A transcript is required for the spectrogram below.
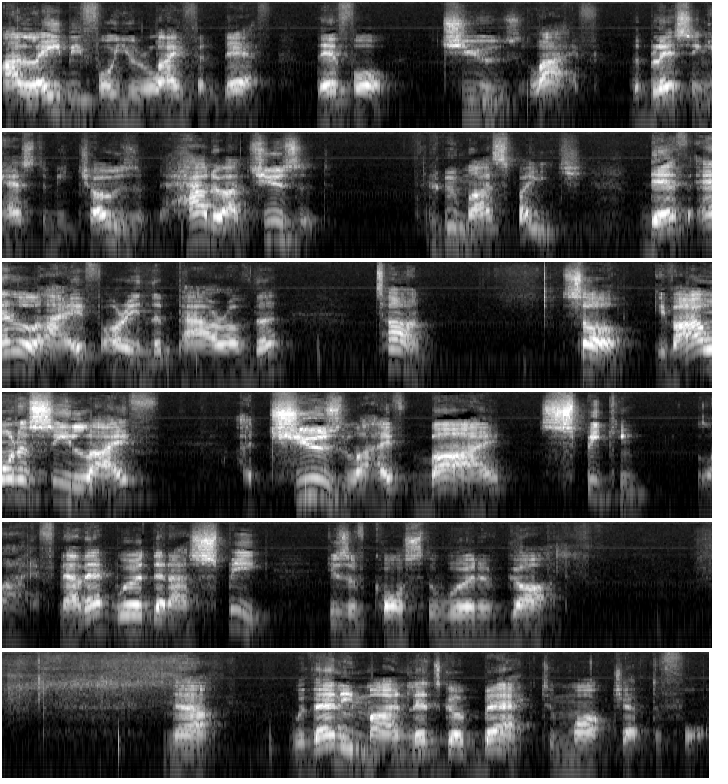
I lay before you life and death, therefore choose life. The blessing has to be chosen. How do I choose it? Through my speech. Death and life are in the power of the tongue. So, if I want to see life, I choose life by speaking life. Now, that word that I speak is, of course, the Word of God. Now, with that in mind, let's go back to Mark chapter 4.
